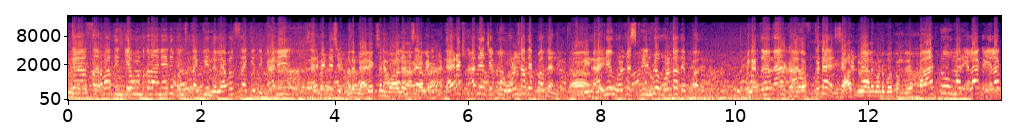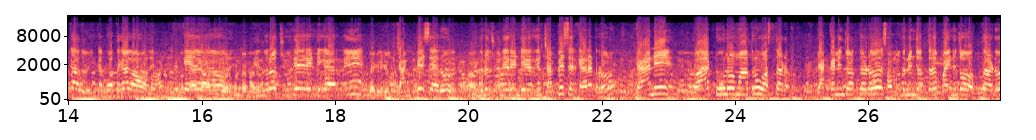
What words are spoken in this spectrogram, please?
ఇంకా తర్వాత ఇంకేముంటుందా అనేది కొంచెం తగ్గింది. లెవెల్స్ తగ్గింది. కానీ సరిపెట్టేసాడు. అనగలరా? డైరెక్షన్ అదే చెప్పిన. ఉల్టా తిప్పాలి దాన్ని. దాన్ని ఉల్టా స్క్రీన్లో ఉల్టా తిప్పాలి. మీకు అర్థమైందా? అది ఒక్కటే. పార్ట్ మరి ఇలా ఇలా కాదు. ఇంకా కొత్తగా కావాలి. ఇందులో జూనియర్ ఎన్టీ గారిని. చంపేశారు. ఇందులో జూనియర్ ఎన్టీ గారిని చంపేశారు క్యారెక్టర్. కానీ పార్ట్ టూ లో మాత్రం వస్తాడు. ఎక్కడి నుంచి వస్తాడో సముద్రం నుంచి వస్తాడో పై నుంచి వస్తాడు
